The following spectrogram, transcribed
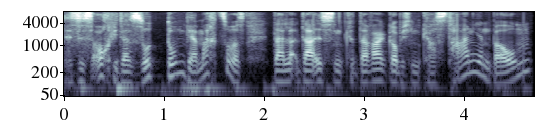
das ist auch wieder so dumm. Wer macht sowas? Da, da ist ein, da war, glaube ich, ein Kastanienbaum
